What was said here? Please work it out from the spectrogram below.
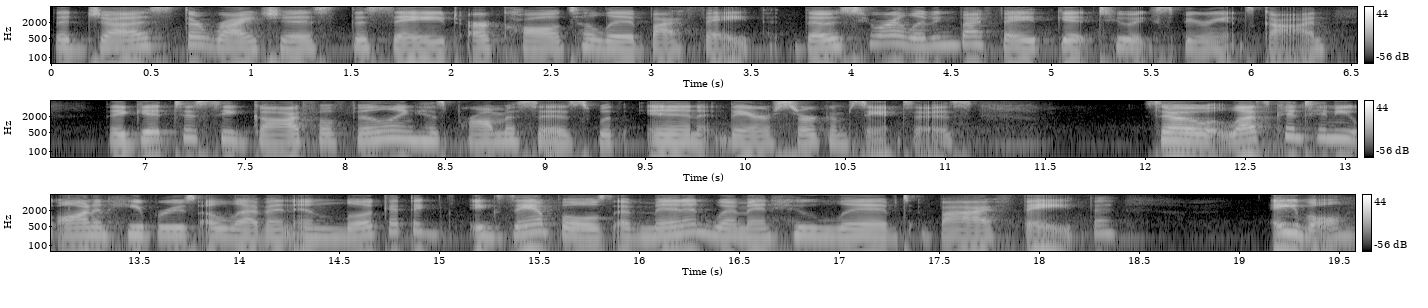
The just, the righteous, the saved are called to live by faith. Those who are living by faith get to experience God. They get to see God fulfilling his promises within their circumstances. So let's continue on in Hebrews 11 and look at the examples of men and women who lived by faith. Abel,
